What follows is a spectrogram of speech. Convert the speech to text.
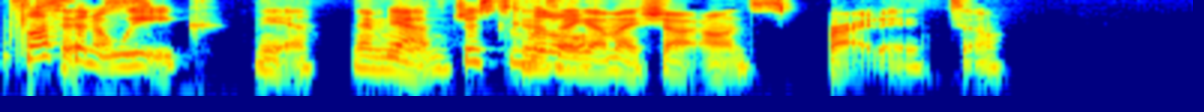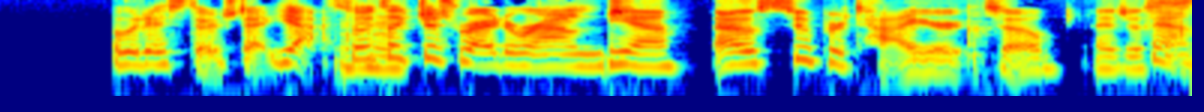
It's less than a week. Yeah, I mean, yeah, just because. I got my shot on Friday. So oh, it is Thursday. Yeah, so it's Mhm. like just right around. yeah, I was super tired, so I just Yeah.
